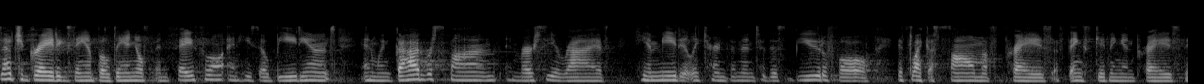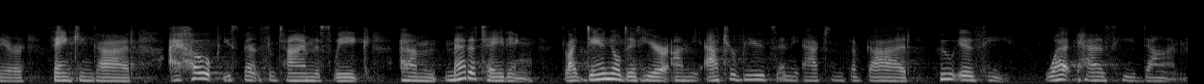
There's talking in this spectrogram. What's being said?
such a great example. Daniel's been faithful and he's obedient. And when God responds and mercy arrives, he immediately turns it into this beautiful, it's like a psalm of praise, of thanksgiving and praise there, thanking God. I hope you spent some time this week um, meditating, like Daniel did here, on the attributes and the actions of God. Who is He? What has He done?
